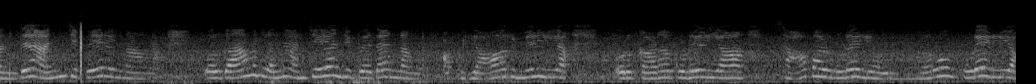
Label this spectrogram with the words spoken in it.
வந்து அஞ்சு பேர் இருந்தாங்க. ஒரு கிராமத்தில் வந்து அஞ்சே அஞ்சு பேர் தான் இருந்தாங்க. அப்போ யாருமே இல்லையா? ஒரு கடை கூட இல்லையா? சாப்பாடு கூட இல்லையா? ஒரு மரம் கூட இல்லையா?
